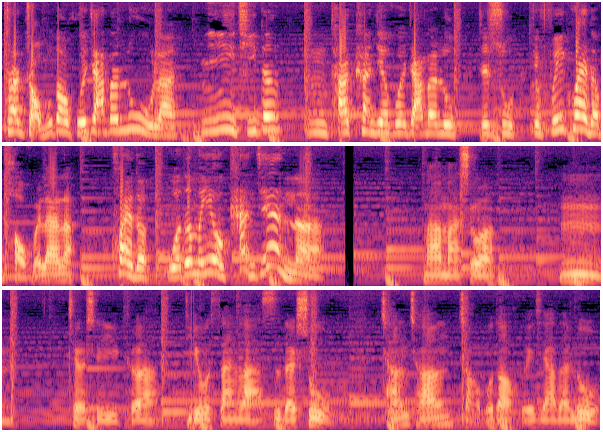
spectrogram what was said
它找不到回家的路了。你一提灯，嗯，它看见回家的路，这树就飞快地跑回来了，快的我都没有看见呢。”妈妈说：“嗯，这是一棵丢三落四的树，常常找不到回家的路。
